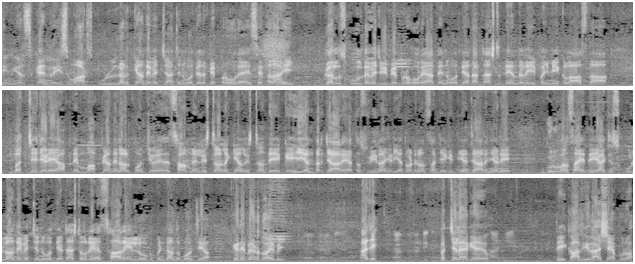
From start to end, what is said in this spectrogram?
ਸੀਨੀਅਰ ਸੈਕੰਡਰੀ ਸਮਾਰਟ ਸਕੂਲ ਲੜਕਿਆਂ ਦੇ ਵਿੱਚ ਅੱਜ ਨਵੋਦਿਆ ਦਾ ਪੇਪਰ ਹੋ ਰਿਹਾ। ਇਸੇ ਤਰ੍ਹਾਂ ਹੀ ਗਰਲ ਸਕੂਲ ਦੇ ਵਿੱਚ ਵੀ ਪੇਪਰ ਹੋ ਰਿਹਾ ਤੇ ਨਵੋਦਿਆ ਦਾ ਟੈਸਟ ਦੇਣ ਦੇ ਲਈ ਪੰਜਵੀਂ ਕਲਾਸ ਦਾ ਬੱਚੇ ਜਿਹੜੇ ਆ ਆਪਣੇ ਮਾਪਿਆਂ ਦੇ ਨਾਲ ਪਹੁੰਚੇ ਹੋਏ ਆ ਤੇ ਸਾਹਮਣੇ ਲਿਸਟਾਂ ਲੱਗੀਆਂ। ਲਿਸਟਾਂ ਦੇ ਕੇ ਹੀ ਅੰਦਰ ਜਾ ਰਹੇ ਆ। ਤਸਵੀਰਾਂ ਜਿਹੜੀਆਂ ਤੁਹਾਡੇ ਨਾਲ ਸਾਂਝੀਆਂ ਕੀਤੀਆਂ ਜਾ ਰਹੀਆਂ ਨੇ। ਗੁਰੂ ਹਰਸਾਏ ਦੇ ਅੱਜ ਸਕੂਲਾਂ ਦੇ ਵਿੱਚ ਨਵੋਦਿਆ ਟੈਸਟ ਹੋ ਰਿਹਾ ਸਾਰੇ ਲੋਕ ਪਿੰਡਾਂ ਤੋਂ ਪਹੁੰਚੇ ਆ। ਕਿਹੜੇ ਪਿੰਡ ਤੋਂ ਆਏ ਬਈ? ਹਾਂਜੀ? ਬੱਚੇ ਲੈ ਕੇ ਆਏ ਹੋ? ਹਾਂਜੀ। ਤੇ ਕਾਫੀ ਰਸ਼ ਹੈ ਪੂਰਾ?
